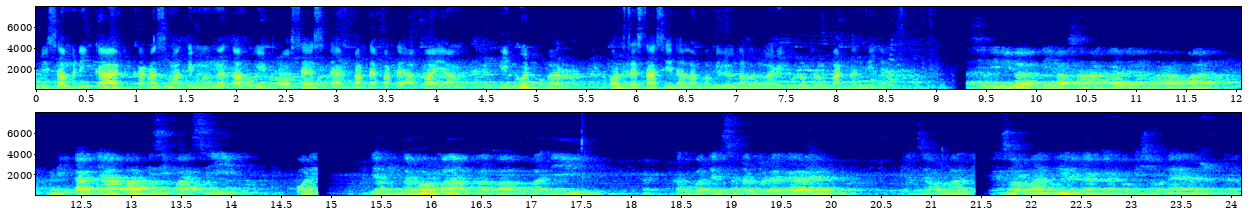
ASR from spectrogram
bisa meningkat karena semakin mengetahui proses dan partai-partai apa yang ikut berkontestasi dalam pemilu tahun 2024 nantinya. Ini dilaksanakan dengan harapan meningkatnya partisipasi politik yang terhormat Bapak Bupati Kabupaten Sandar Bedagai yang saya hormati yang saya hormati rekan-rekan komisioner dan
